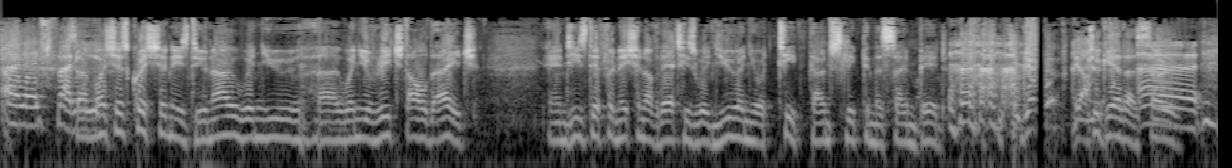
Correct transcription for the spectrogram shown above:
Oh, that's funny. So Moshe's question is, do you know when you uh, when you've reached old age? And his definition of that is when you and your teeth don't sleep in the same bed ja. together. Sorry. Uh,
